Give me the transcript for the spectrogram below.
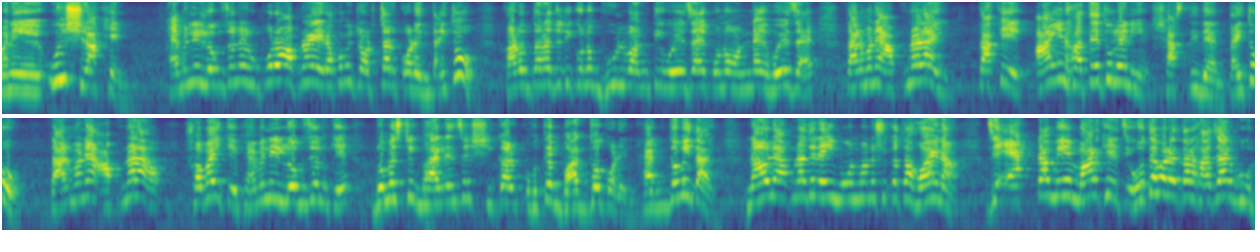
মানে উইশ রাখেন। ফ্যামিলির লোকজনের উপরও আপনারা এরকমই টর্চার করেন, তাই তো? কারোর দ্বারা যদি কোনো ভুল বান্তি হয়ে যায়, কোনো অন্যায় হয়ে যায়, তার মানে আপনারাই তাকে আইন হাতে তুলে নিয়ে শাস্তি দেন, তাই তো? তার মানে আপনারা সবাইকে, ফ্যামিলির লোকজনকে ডোমেস্টিক ভায়োলেন্সের শিকার হতে বাধ্য করেন, একদমই তাই। না হলে আপনাদের এই মন মানসিকতা হয় না যে একটা মেয়ে মার খেয়েছে, হতে পারে তার হাজার ভুল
